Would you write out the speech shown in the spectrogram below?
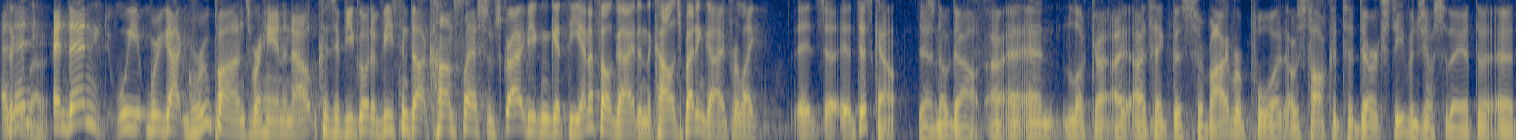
Think then, about it. And then we, we got Groupons we're handing out because if you go to vsin.com slash subscribe, you can get the NFL guide and the college betting guide for like a, a discount. Yeah, no doubt. Uh, and, and look, I, I think this survivor pool. I, I was talking to Derek Stevens yesterday at the at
